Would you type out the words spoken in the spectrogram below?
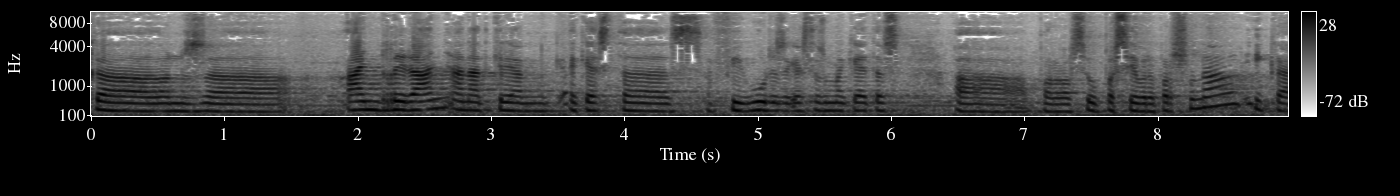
que doncs, uh, any rere any ha anat creant aquestes figures, aquestes maquetes eh, per al seu pessebre personal i que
